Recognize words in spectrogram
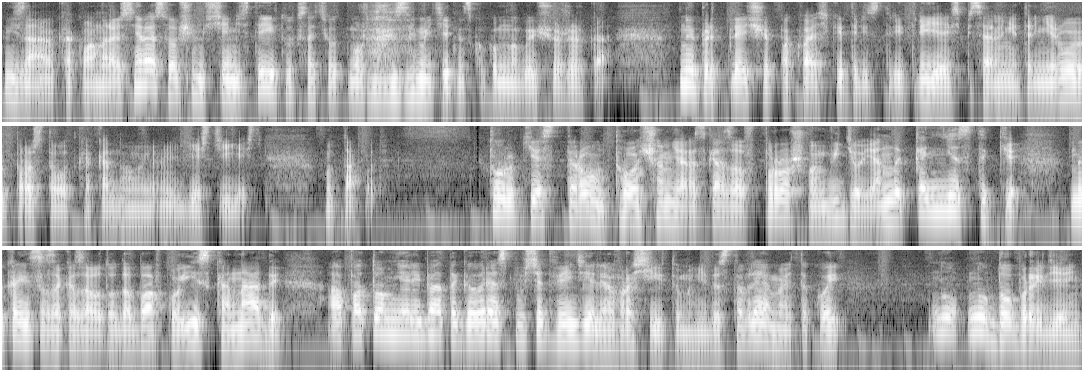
Не знаю, как вам нравится, не нравится. В общем, 73. И тут, кстати, вот можно заметить, насколько много еще жирка. Ну и предплечье по классике 33.3. Я их специально не тренирую, просто вот как оно есть и есть. Вот так вот. Туркестерон, то, о чем я рассказывал в прошлом видео, я наконец-таки, наконец-то заказал эту добавку из Канады, а потом мне ребята говорят спустя две недели, а в Россию-то мы не доставляем, и я такой, ну, ну, добрый день,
